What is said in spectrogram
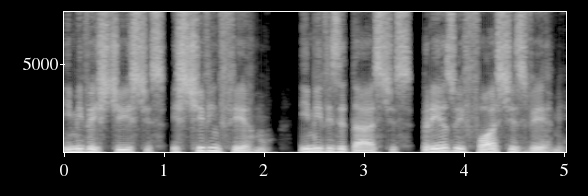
e me vestistes, estive enfermo, e me visitastes, preso e fostes ver-me.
